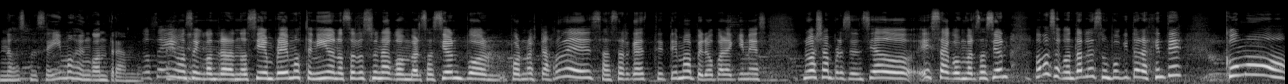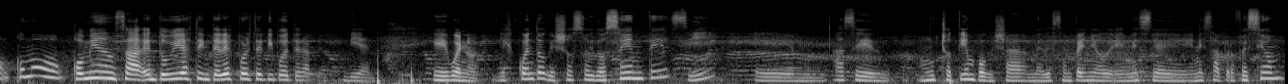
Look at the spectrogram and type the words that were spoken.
nos seguimos encontrando. Nos seguimos encontrando siempre. Hemos tenido nosotros una conversación por, por nuestras redes acerca de este tema, pero para quienes no hayan presenciado esa conversación, vamos a contarles un poquito a la gente cómo, cómo comienza en tu vida este interés por este tipo de terapia. Bien. Eh, bueno, les cuento que yo soy docente, ¿sí? Eh, hace mucho tiempo que ya me desempeño en, ese, en esa profesión.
